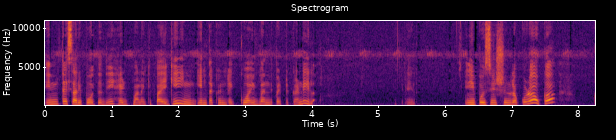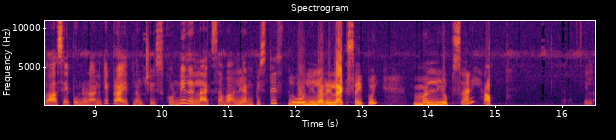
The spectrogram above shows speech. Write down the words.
ఇంతే సరిపోతుంది. హెడ్ మనకి పైకి ఇం- ఇంతకంటే ఎక్కువ ఇబ్బంది పెట్టకండి. ఇలా. ఈ పొజిషన్లో కూడా ఒక కాసేపు ఉండడానికి ప్రయత్నం చేసుకోండి. రిలాక్స్ అవ్వాలి అనిపిస్తే స్లోలీ ఇలా రిలాక్స్ అయిపోయి మళ్ళీ ఒకసారి అప్ ఇలా.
